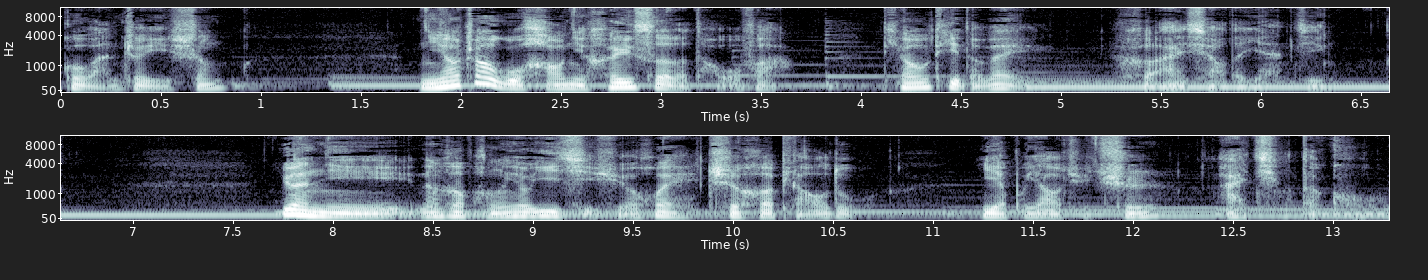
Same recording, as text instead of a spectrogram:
过完这一生。你要照顾好你黑色的头发、挑剔的胃和爱笑的眼睛。愿你能和朋友一起学会吃喝嫖赌，也不要去吃爱情的苦。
